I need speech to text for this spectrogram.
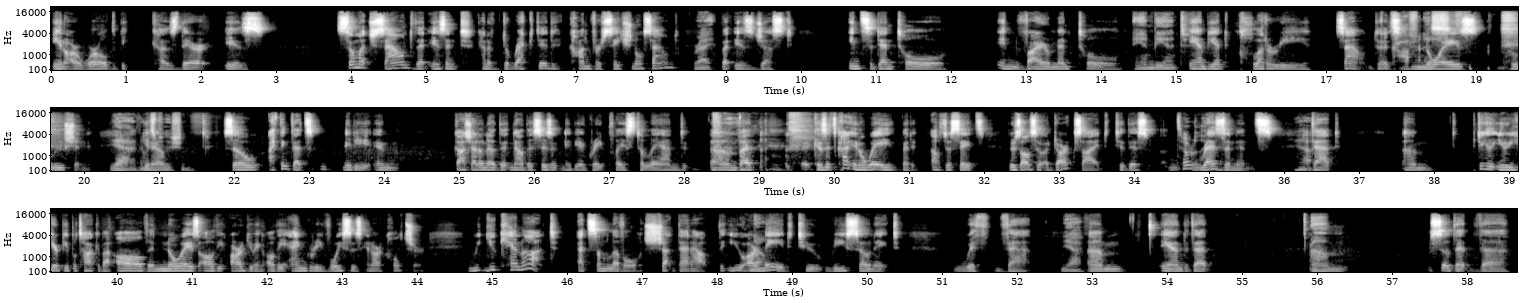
in our world because there is so much sound that isn't kind of directed conversational sound, right. but is just incidental, environmental, ambient ambient, cluttery sound. It's noise, pollution. yeah noise know, pollution So I think that's maybe in gosh, I don't know that now this isn't maybe a great place to land, um, but because it's kind of in a way, but it, I'll just say it's there's also a dark side to this Totally. resonance Yeah. that, um, particularly, you know, you hear people talk about all the noise, all the arguing, all the angry voices in our culture. We, you cannot, at some level, shut that out. That you are No. made to resonate with that Yeah. um, and that um, so that the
